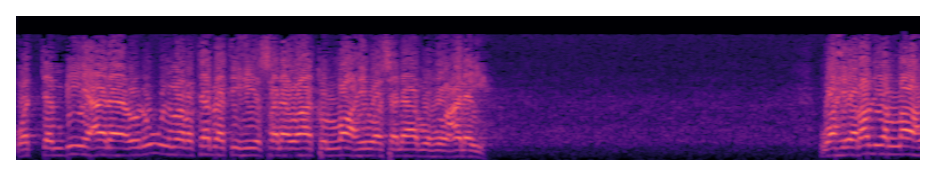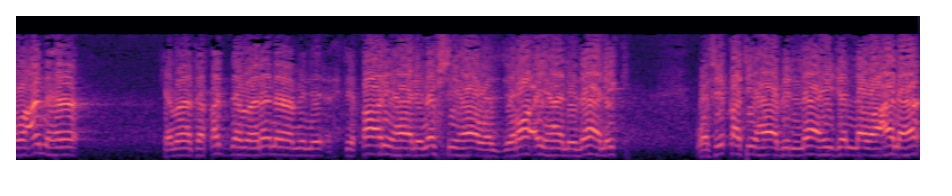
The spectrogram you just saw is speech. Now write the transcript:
والتنبيه على علو مرتبته صلوات الله وسلامه عليه. وهي رضي الله عنها كما تقدم لنا من احتقارها لنفسها وازدرائها لذلك وثقتها بالله جل وعلا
